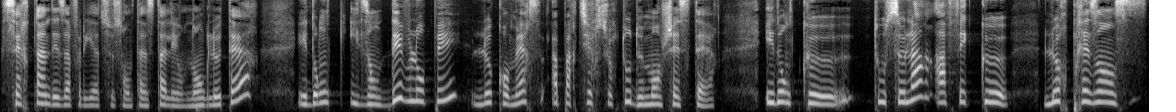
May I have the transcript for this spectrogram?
Certains des Afriats se sont installés en Angleterre et donc ils ont développé le commerce à partir surtout de Manchester. Et donc euh, tout cela a fait que leur présence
